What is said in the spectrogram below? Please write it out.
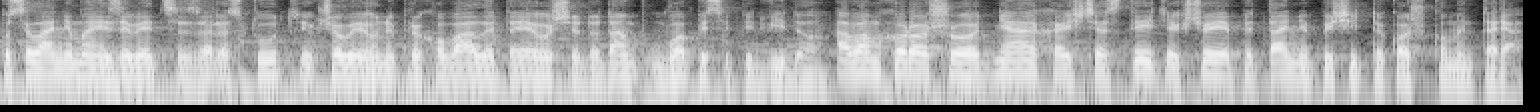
Посилання має з'явитися зараз тут, якщо ви його не приховали, та я його ще додам в описі під відео. А вам хорошого дня, хай щастить. Якщо є питання, пишіть також в коментарях.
